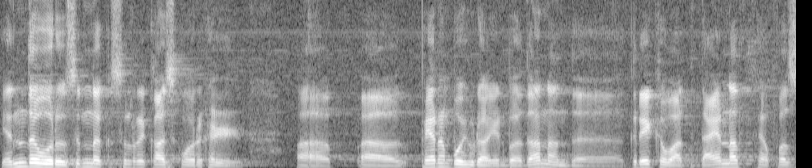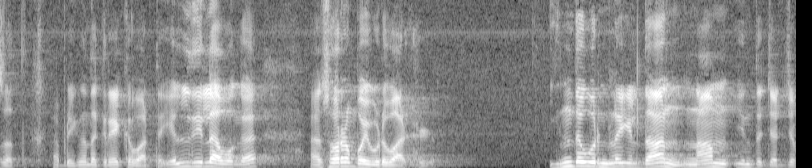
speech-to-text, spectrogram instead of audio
எந்த ஒரு சின்ன சில்லறை காசுக்கும் அவர்கள் பேரம் போய்விடா என்பதுதான் அந்த கிரேக்க வார்த்தை. டயனத் ஹெஃபசத் அப்படிங்கிற அந்த கிரேக்க வார்த்தை. எளிதில் அவங்க சொரம் போய் விடுவார்கள் இந்த ஒரு நிலையில்தான் நாம் இந்த ஜட்ஜை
